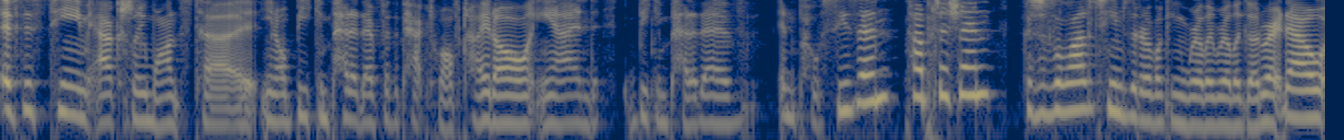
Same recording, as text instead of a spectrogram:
if this team actually wants to, you know, be competitive for the Pac 12 title and be competitive in postseason competition. Because there's a lot of teams that are looking really, really good right now,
